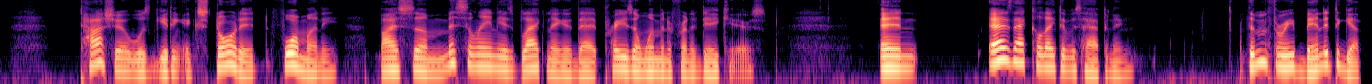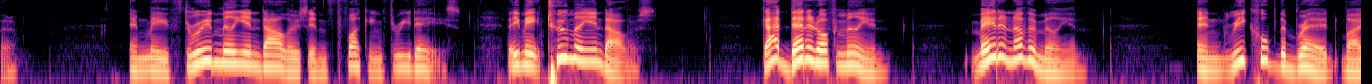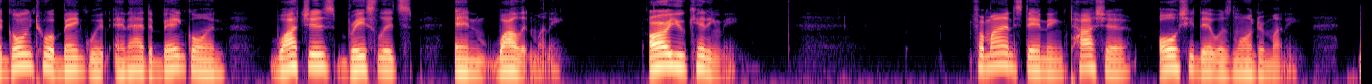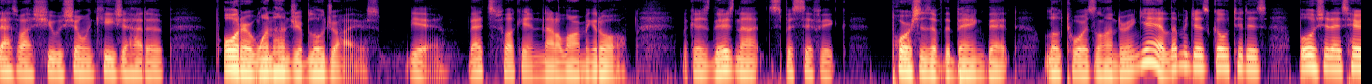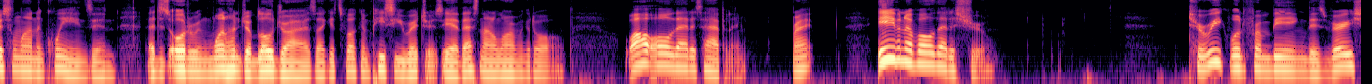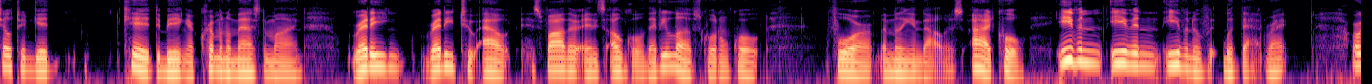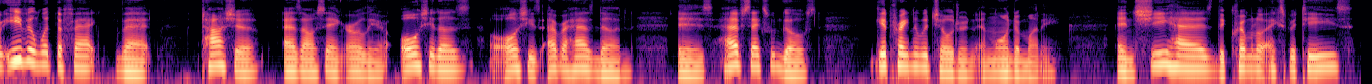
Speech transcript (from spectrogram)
Tasha was getting extorted for money by some miscellaneous black nigga that preys on women in front of daycares. And as that collective is happening, them three banded together and made $3 million in fucking three days. They made $2 million, got debted off a million, made another million, and recouped the bread by going to a banquet and had to bank on watches, bracelets, and wallet money. Are you kidding me? From my understanding, Tasha, all she did was launder money. That's why she was showing Keisha how to order 100 blow dryers. Yeah, that's fucking not alarming at all because there's not specific portions of the bank that look towards laundering. Yeah, let me just go to this bullshit ass hair salon in Queens and that's just ordering 100 blow dryers like it's fucking PC Richards. Yeah, that's not alarming at all. While all that is happening, right? Even if all that is true, Tariq went from being this very sheltered kid to being a criminal mastermind, ready ready to out his father and his uncle that he loves, quote unquote, for a million dollars. All right, cool. Even even even with that, right? Or even with the fact that Tasha, as I was saying earlier, all she does, all she's ever has done, is have sex with ghosts, get pregnant with children, and launder money. And she has the criminal expertise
